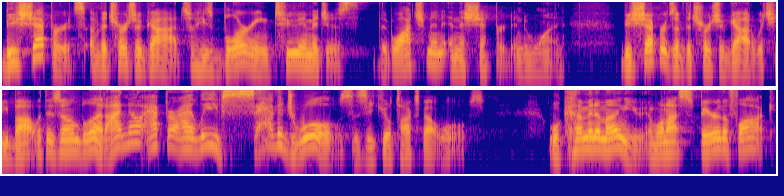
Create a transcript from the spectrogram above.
Be shepherds of the church of God. So he's blurring two images, the watchman and the shepherd, into one. Be shepherds of the church of God, which he bought with his own blood. I know after I leave, savage wolves, Ezekiel talks about wolves, will come in among you and will not spare the flock.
